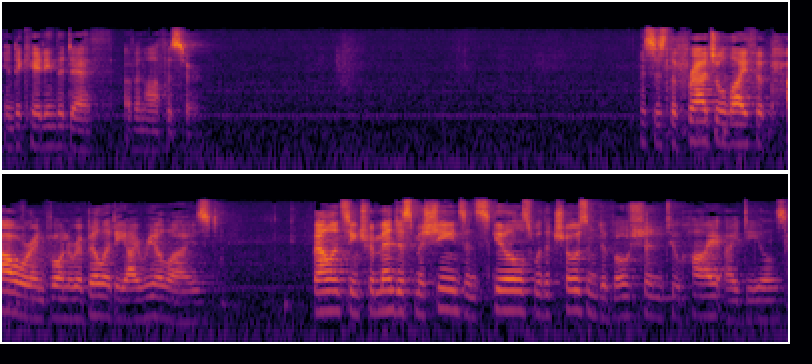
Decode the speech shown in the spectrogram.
indicating the death of an officer. This is the fragile life of power and vulnerability, I realized, balancing tremendous machines and skills with a chosen devotion to high ideals.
